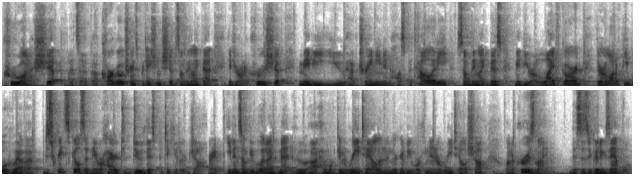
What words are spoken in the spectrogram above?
crew on a ship that's a, a cargo transportation ship, something like that. If you're on a cruise ship, maybe you have training in hospitality, something like this. Maybe you're a lifeguard. There are a lot of people who have a discrete skill set and they were hired to do this particular job, right? Even some people that I've met who uh, have worked in retail and then they're going to be working in a retail shop on a cruise line. This is a good example.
